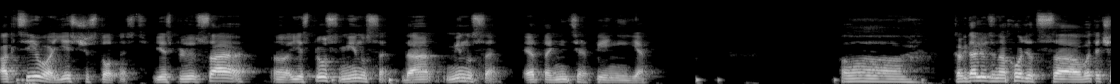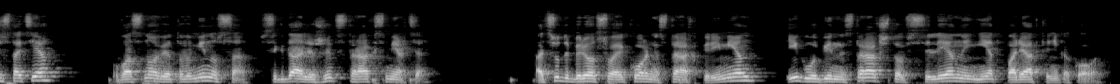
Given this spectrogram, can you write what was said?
актива есть частотность. Есть плюса, э, есть плюсы, минусы. Да? Минусы – это нетерпение а, когда люди находятся в этой частоте, в основе этого минуса всегда лежит страх смерти. Отсюда берет свои корни страх перемен и глубинный страх, что в Вселенной нет порядка никакого.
